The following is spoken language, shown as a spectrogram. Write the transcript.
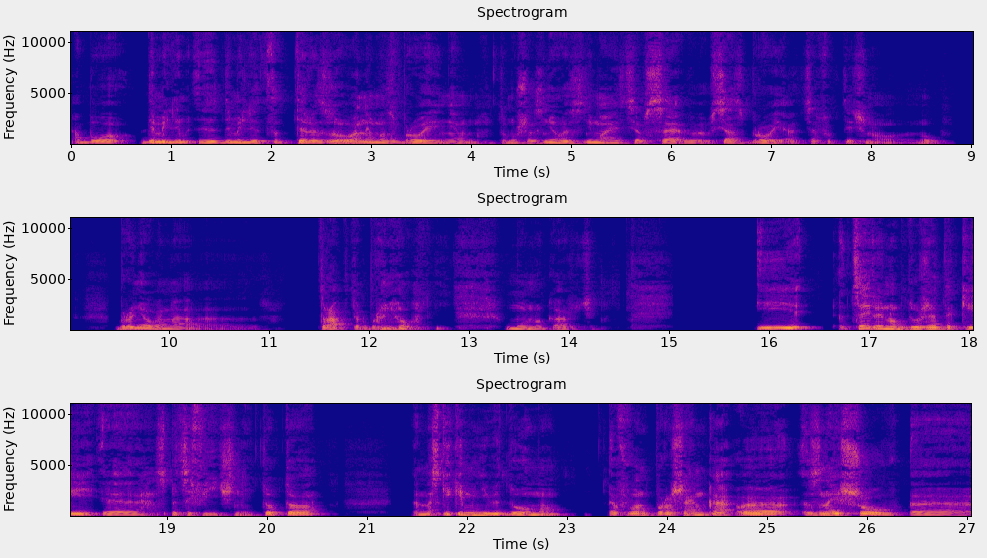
або демілітаризованим озброєнням, тому що з нього знімається все, вся зброя. Це фактично ну, броньована трактор броньований, умовно кажучи. І цей ринок дуже такий е, специфічний. Тобто, наскільки мені відомо, фонд Порошенка е, знайшов е,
